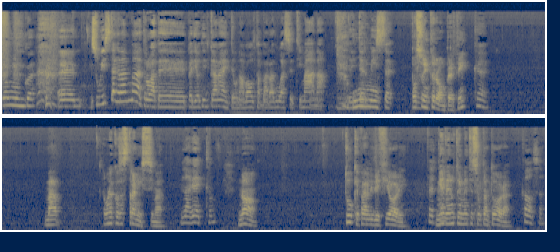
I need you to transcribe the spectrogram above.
Comunque, ehm, su Instagram trovate periodicamente una volta barra due a settimana le Uh. interviste. Posso interromperti? Che? Ma è una cosa stranissima. Il laghetto? No. Tu che parli dei fiori, Perché? mi è venuto in mente soltanto ora. Cosa?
